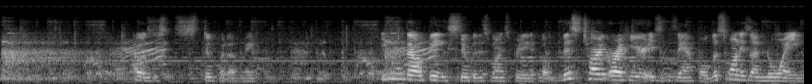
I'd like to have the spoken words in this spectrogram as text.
That was just stupid of me. Even without being stupid, this one's pretty difficult. This target right here is an example. This one is annoying.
